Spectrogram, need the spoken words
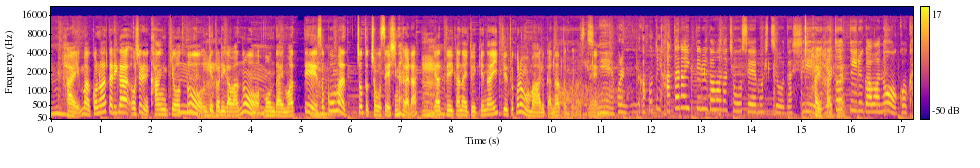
うん。はい。まあ、この辺りがおっしゃるように環境と受け取り側の問題もあって、うん。そこをまあちょっと調整しながらうん。やっていかないといけないっていうところもまああるかなと思いますですね。ねこれなんか本当に働いてる側の調整も必要だし、はいはいはい。雇っている側のこう考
